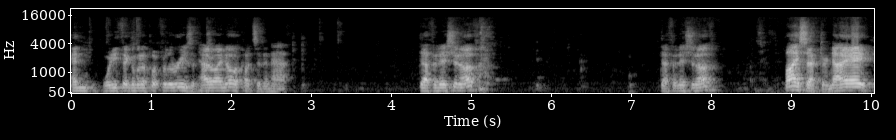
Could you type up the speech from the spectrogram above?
And what do you think I'm going to put for the reason? How do I know it cuts it in half? Definition of? Definition of? Bisector. Now, hey,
